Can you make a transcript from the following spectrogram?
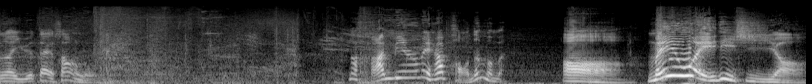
鳄鱼带上路，那寒冰为啥跑那么慢？哦，没有 ADC 呀，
